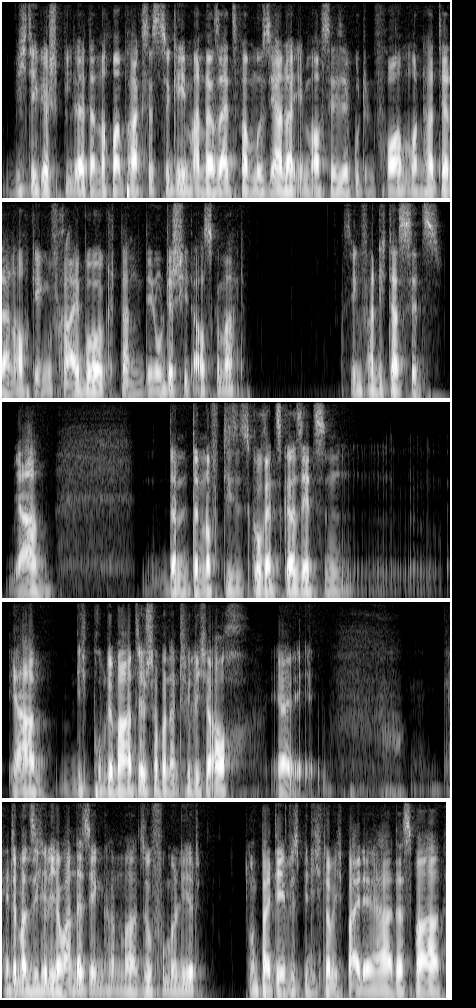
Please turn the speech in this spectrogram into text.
Wichtiger Spieler dann nochmal Praxis zu geben. Andererseits war Musiala eben auch sehr, sehr gut in Form und hat ja dann auch gegen Freiburg dann den Unterschied ausgemacht. Deswegen fand ich das jetzt, ja, dann, dann auf dieses Goretzka setzen, ja, nicht problematisch, aber natürlich auch, ja, hätte man sicherlich auch anders sehen können, mal so formuliert. Und bei Davis bin ich, glaube ich, beide, ja. Das war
